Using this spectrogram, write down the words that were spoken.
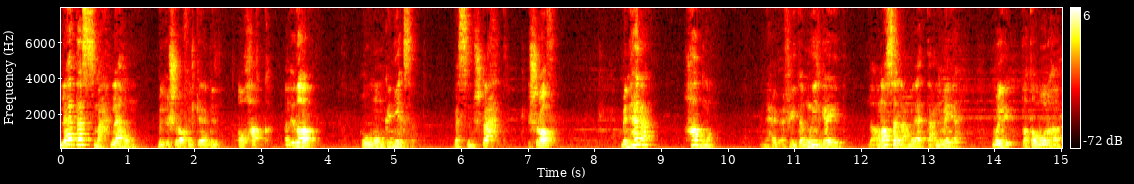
لا تسمح لهم بالإشراف الكامل أو حق الإدارة. هو ممكن يكسب بس مش تحت إشرافه. من هنا هضمن إن هيبقى في تمويل جيد لعناصر العملية التعليمية وتطورها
